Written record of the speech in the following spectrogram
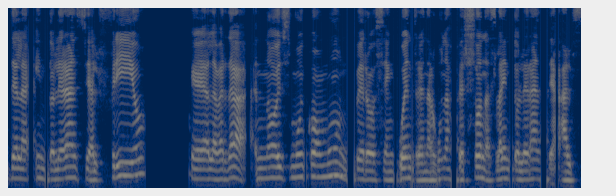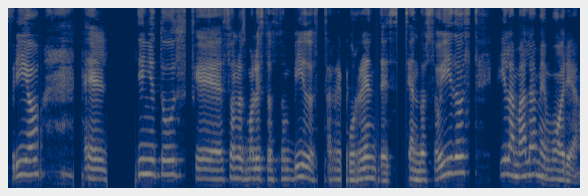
de la intolerancia al frío, que la verdad no es muy común, pero se encuentra en algunas personas la intolerancia al frío, el tinnitus, que son los molestos zumbidos recurrentes en los oídos, y la mala memoria.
